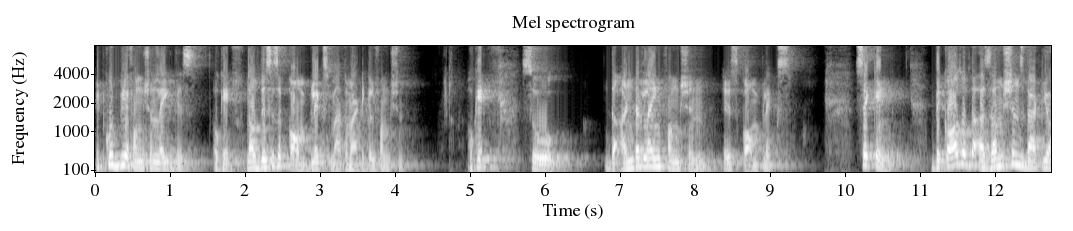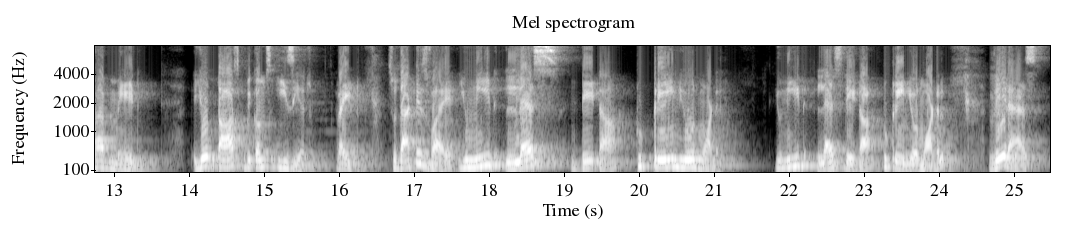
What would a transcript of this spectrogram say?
It could be a function like this. Okay. Now this is a complex mathematical function. Okay. So the underlying function is complex. Second, because of the assumptions that you have made, your task becomes easier, right? So that is why you need less data to train your model you need less data to train your model. Whereas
